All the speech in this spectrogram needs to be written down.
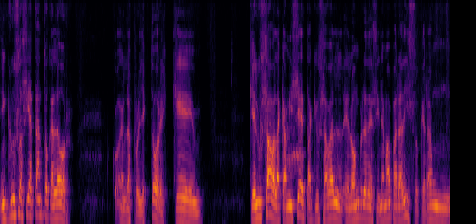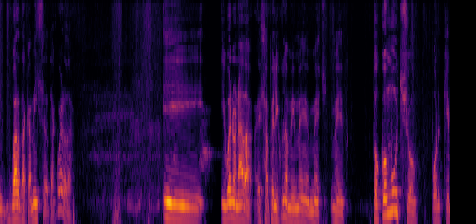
Incluso hacía tanto calor en los proyectores que, que él usaba la camiseta que usaba el, hombre de Cinema Paradiso, que era un guardacamisa, ¿te acuerdas? Y, bueno, nada, esa película a mí me, me tocó mucho porque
